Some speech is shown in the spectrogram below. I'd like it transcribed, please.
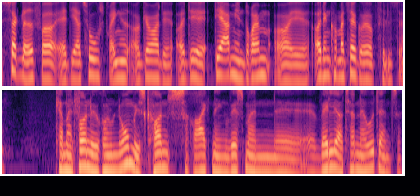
så glad for, at jeg tog springet og gjorde det, og det, det er min drøm, og, øh, og den kommer til at gå i opfyldelse. Kan man få en økonomisk håndsrækning, hvis man øh, vælger at tage den her uddannelse?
